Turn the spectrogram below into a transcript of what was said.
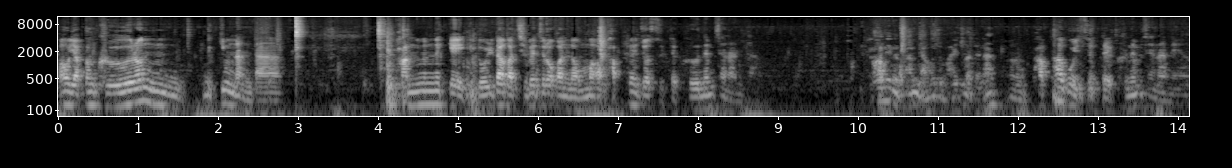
어, 약간 그런 느낌 난다. 밤늦게 이렇게 놀다가 집에 들어갔는데 엄마가 밥 해줬을 때 그 냄새 난다. 언니는 밤 양을 좀 많이 줘야 되나? 응, 밥하고 있을 때 그 냄새 나네요.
